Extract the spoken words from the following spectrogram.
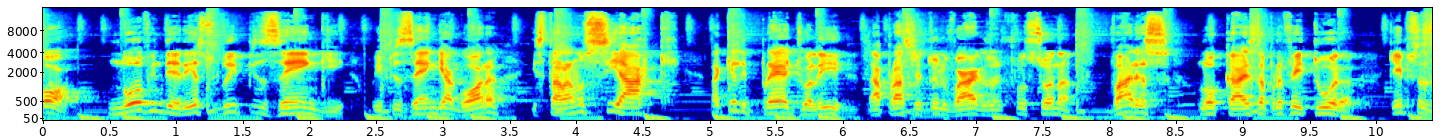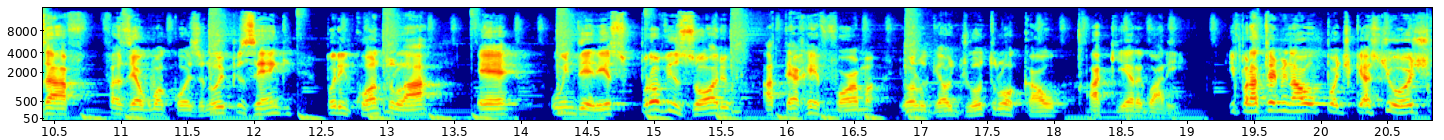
ó, novo endereço do Ipzeng. O Ipzeng agora está lá no SIAC, naquele prédio ali na Praça Getúlio Vargas, onde funciona vários locais da prefeitura. Quem precisar fazer alguma coisa no Ipzeng, por enquanto lá é o endereço provisório até a reforma e o aluguel de outro local aqui em Araguari. E para terminar o podcast de hoje,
